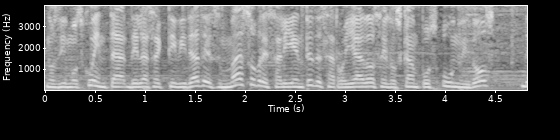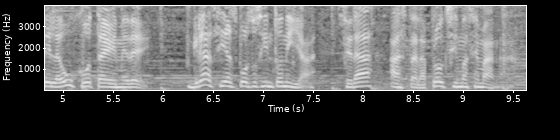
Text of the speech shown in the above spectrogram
nos dimos cuenta de las actividades más sobresalientes desarrolladas en los campus 1 y 2 de la UJMD. Gracias por su sintonía. Será hasta la próxima semana.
